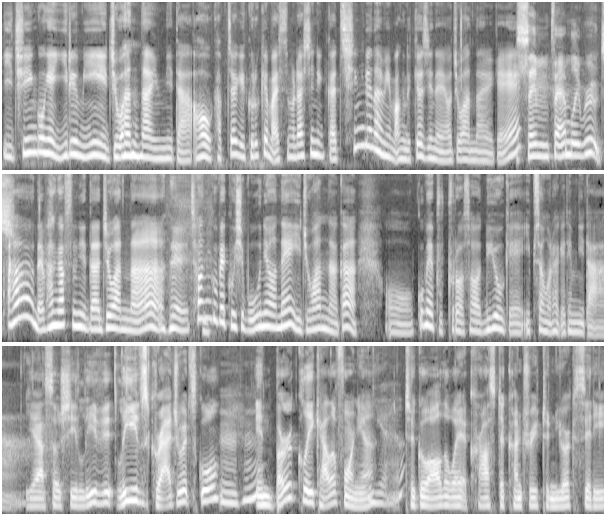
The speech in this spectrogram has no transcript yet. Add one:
이 주인공의 이름이 조안나입니다. 어우, 갑자기 그렇게 말씀을 하시니까 친근함이 막 느껴지네요, 조안나에게. Same family roots. 아, 네, 반갑습니다. 조안나. 네, 1995년에 이 조안나가 어, 꿈에 부풀어서 뉴욕에 입성을 하게 됩니다. Yeah, so she leave, leaves graduate school in Berkeley, California, Yeah. to go all the way across the country to New York City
